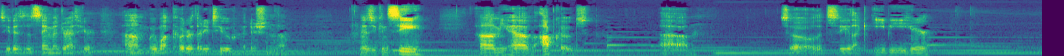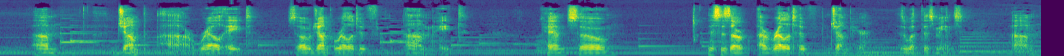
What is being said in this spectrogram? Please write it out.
see this is the same address here. Um, we want Coder 32 edition though, and as you can see, um, you have opcodes. Um, so let's see, like EB here. Um, jump uh, rel 8. So jump relative um, 8. Okay, so this is a, a relative jump here, is what this means. Um,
